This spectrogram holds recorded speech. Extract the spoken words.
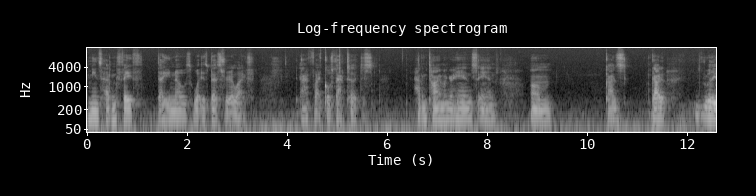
means having faith that He knows what is best for your life. I feel like goes back to just having time on your hands and um, God's God really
